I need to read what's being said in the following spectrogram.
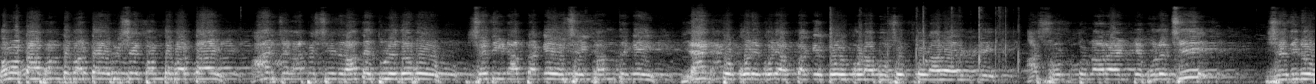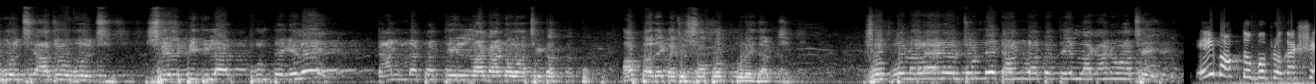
মমতা বন্দ্যোপাধ্যায়, অভিষেক বন্দ্যোপাধ্যায় আর জেলা হাতে তুলে দেব, সেদিন আপনাকে থেকে করে করে আপনাকে করাবো সত্যনারায়ণকে। আর সত্যনারায়ণকে বলেছি, সেদিনও বলছি, আজও বলছি সেলফি দিলার তুলতে গেলে ডান্ডাটা তেল লাগানো আছে আপনাদের কাছে শপথ করে যাচ্ছি। সত্যনারায়ণের জন্য ডান্ডাতে তেল লাগানো আছে। এই বক্তব্য প্রকাশ্যে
